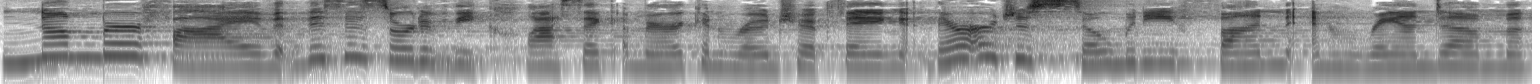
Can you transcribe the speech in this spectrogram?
Number five, this is sort of the classic American road trip thing. There are just so many fun and random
